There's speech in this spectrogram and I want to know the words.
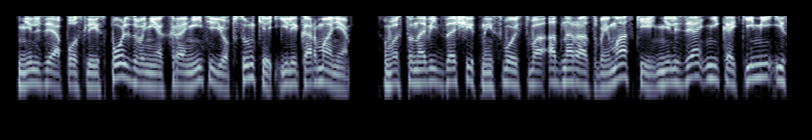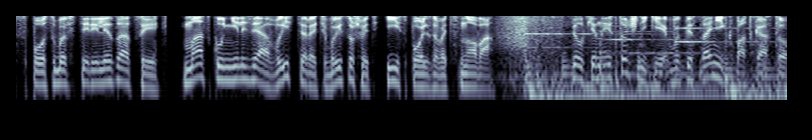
Нельзя после использования хранить ее в сумке или кармане. Восстановить защитные свойства одноразовой маски нельзя никакими из способов стерилизации. Маску нельзя выстирать, высушить и использовать снова. Ссылки на источники в описании к подкасту.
